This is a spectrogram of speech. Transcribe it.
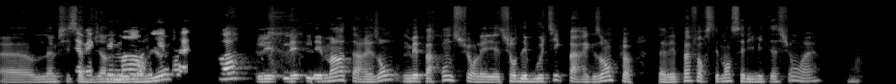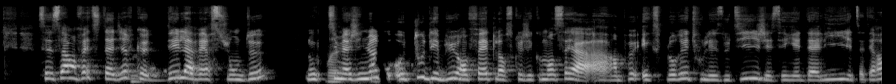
Euh, même si ça devient de mieux en mieux. Les, les, les, mains, tu as raison. Mais par contre, sur, les, sur des boutiques, par exemple, tu n'avais pas forcément ces limitations. Ouais. C'est ça, en fait. C'est-à-dire que dès la version 2, donc tu imagines bien qu'au tout début, en fait, lorsque j'ai commencé à, un peu explorer tous les outils, j'ai essayé Dali, etc.,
